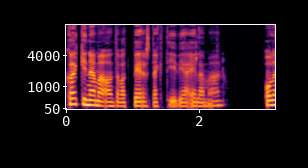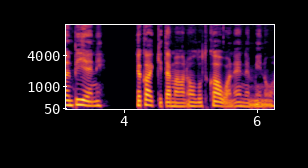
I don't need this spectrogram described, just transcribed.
Kaikki nämä antavat perspektiiviä elämään. Olen pieni ja kaikki tämä on ollut kauan ennen minua.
